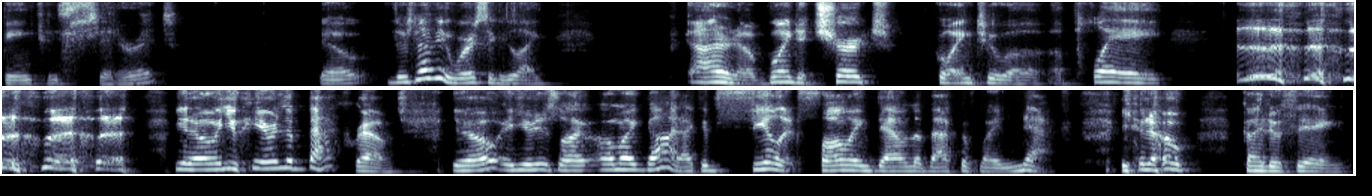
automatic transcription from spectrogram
being considerate. You know, there's nothing worse than like, I don't know, going to church, going to a, a play, you know, and you hear in the background, you know, and you're just like, oh my God, I can feel it falling down the back of my neck, you know, kind of thing.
